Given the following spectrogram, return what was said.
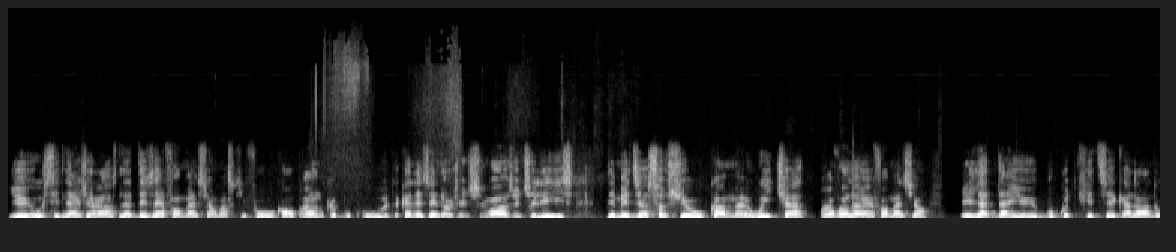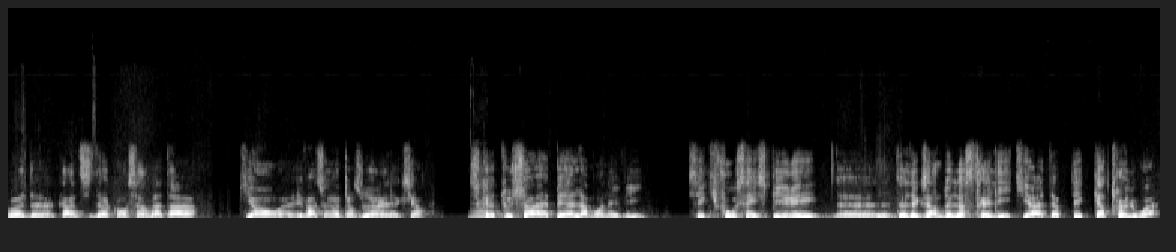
il y a eu aussi de l'ingérence, de la désinformation, parce qu'il faut comprendre que beaucoup de Canadiens d'origine chinoise utilisent des médias sociaux comme euh, WeChat pour avoir leur information. Et là-dedans, il y a eu beaucoup de critiques à l'endroit de candidats conservateurs qui ont euh, éventuellement perdu leur élection. Ce que tout ça appelle, à mon avis, c'est qu'il faut s'inspirer euh, de l'exemple de l'Australie qui a adopté quatre lois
